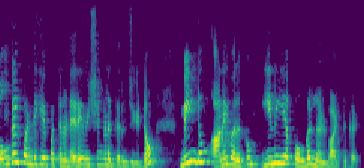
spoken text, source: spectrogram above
பொங்கல் பண்டிகை பற்றின நிறைய விஷயங்களை தெரிஞ்சுக்கிட்டோம். மீண்டும் அனைவருக்கும் இனிய பொங்கல் நல்வாழ்த்துக்கள்.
